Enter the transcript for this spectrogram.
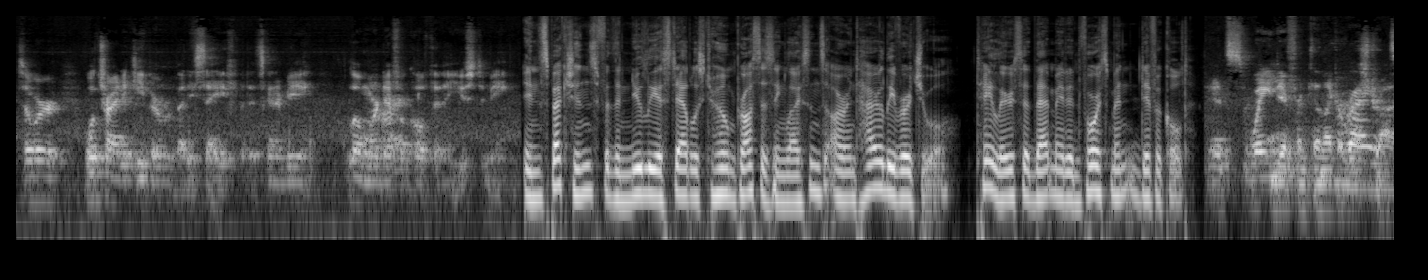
so we're we'll try to keep everybody safe, but it's going to be a little more difficult than it used to be. Inspections for the newly established home processing license are entirely virtual. Taylor said that made enforcement difficult. It's way different than like a restaurant.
